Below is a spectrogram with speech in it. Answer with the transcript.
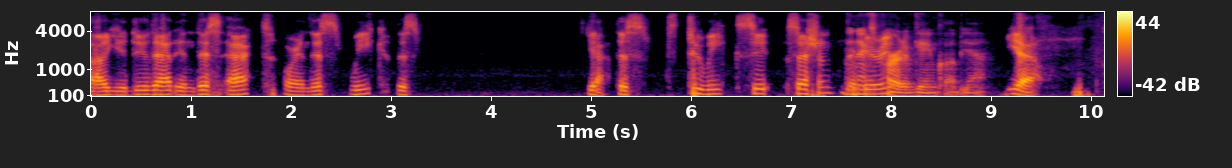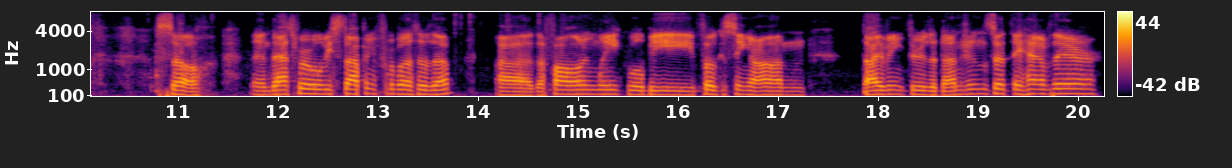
uh, you do that in this act or in this week. This yeah, this two week se- session. The next period. part of Game Club, yeah. Yeah. So, and that's where we'll be stopping for both of them. Uh, the following week, we'll be focusing on diving through the dungeons that they have there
